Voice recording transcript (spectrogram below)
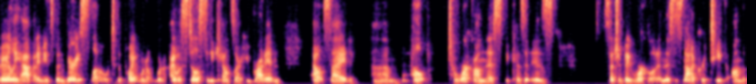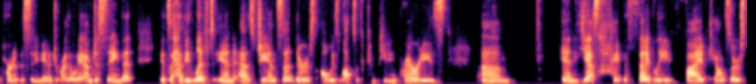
barely happened. I mean, it's been very slow to the point when, when I was still a city councilor, he brought in outside um, help to work on this because it is such a big workload. And this is not a critique on the part of the city manager, by the way. I'm just saying that it's a heavy lift. And as Jan said, there's always lots of competing priorities. Um, and yes, hypothetically, five councilors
